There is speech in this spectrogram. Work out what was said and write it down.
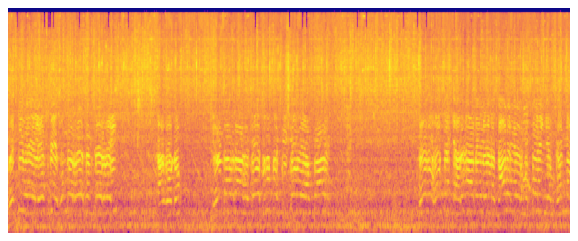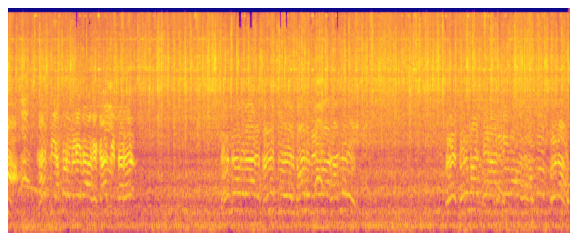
வெட்டிவேல் எஸ்பி சுந்தர் ரேசன் தேர்வை கார்போட்டும் இரண்டாவதாக கே புதுப்பட்டி கோவை அம்பாள். தேவகோட்டைக்கு அருகாமையில் உள்ள சாலையர் முத்தலிங்கம் கண்ணா காசி அம்பரம் நினைவாக காசி தரன் மூன்றாவதாக கள்ளச்சிவையில் பாலு நினைவாக அல்லரை பெருமாள் சேனா நினைவாக அசோக் பிரணவ்.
